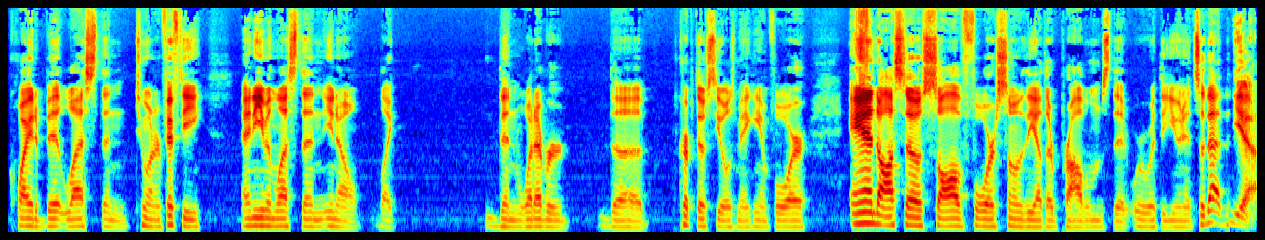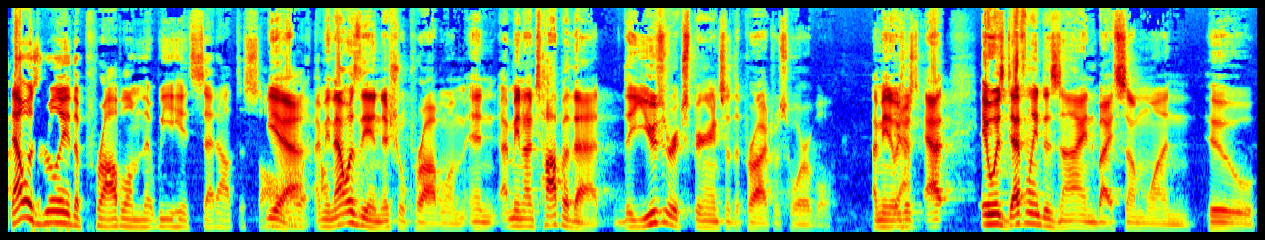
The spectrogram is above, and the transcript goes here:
quite a bit less than 250 and even less than, you know, like than whatever the crypto steel is making them for and also solve for some of the other problems that were with the unit. So that Yeah. that was really the problem that we had set out to solve. Yeah, I mean that was the initial problem, and I mean on top of that, the user experience of the product was horrible. I mean, it was Yeah. just at, it was definitely designed by someone who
